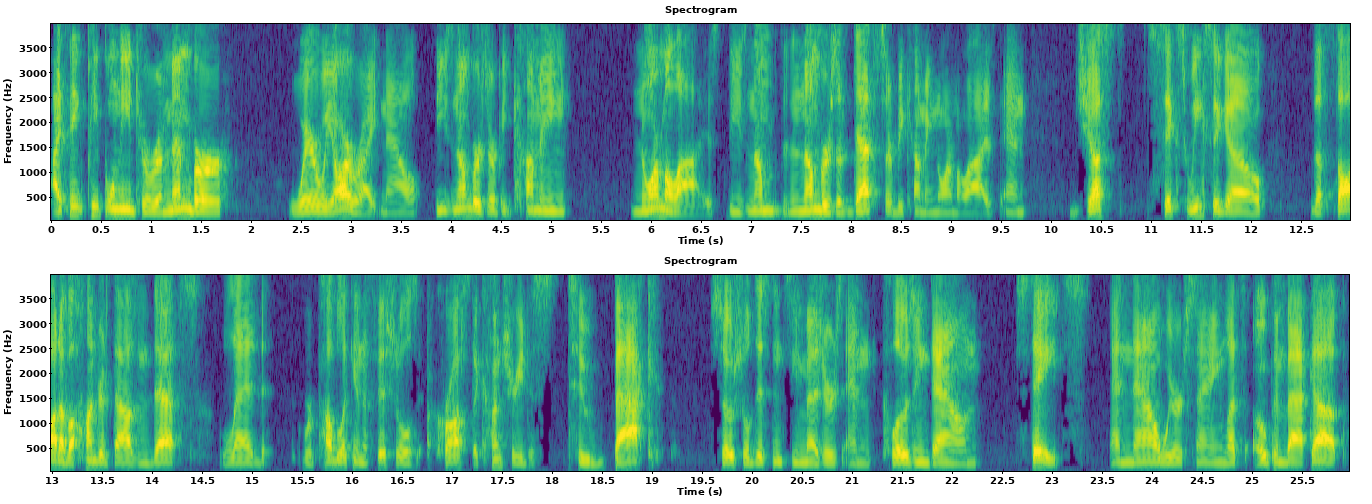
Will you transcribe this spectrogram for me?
I think people need to remember where we are right now. These numbers are becoming normalized. These num- the numbers of deaths are becoming normalized. And just six weeks ago, the thought of 100,000 deaths led Republican officials across the country to, to back social distancing measures and closing down states. And now we're saying let's open back up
